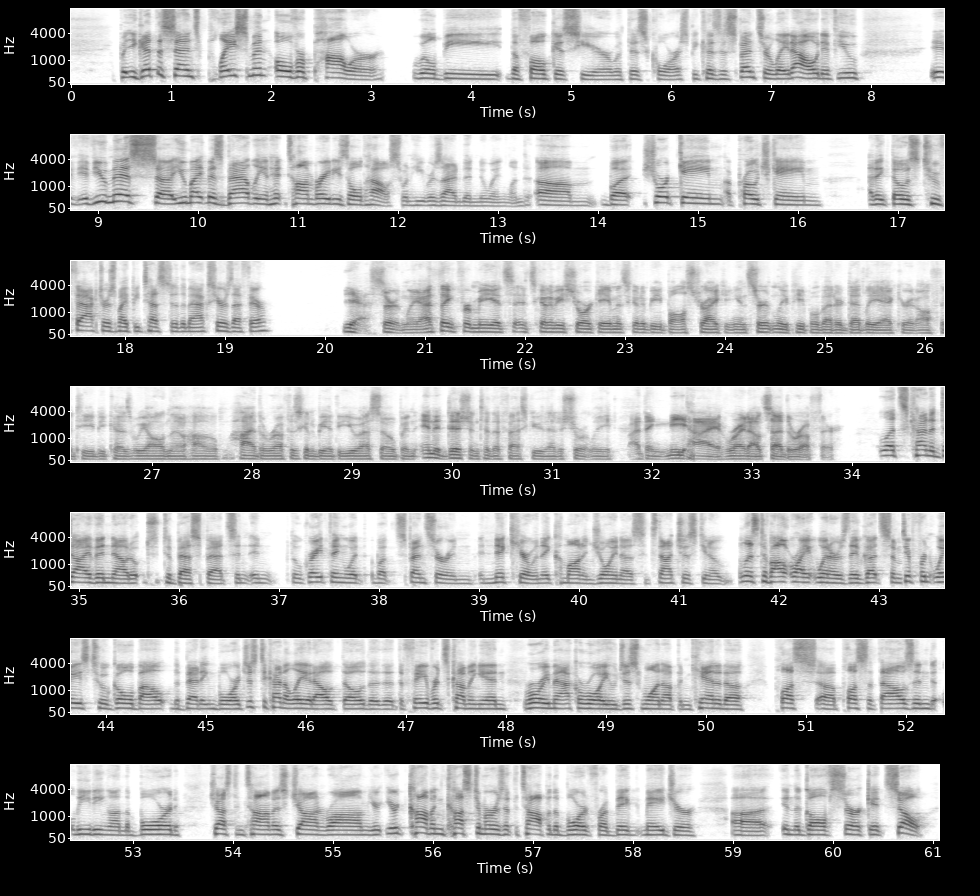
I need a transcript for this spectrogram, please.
but you get the sense placement over power will be the focus here with this course because as Spencer laid out, if you if, if you miss, uh, you might miss badly and hit Tom Brady's old house when he resided in New England. Um, but short game, approach game, I think those two factors might be tested to the max here. Is that fair? Yeah, certainly. I think for me, it's it's going to be short game. It's going to be ball striking, and certainly people that are deadly accurate off the tee because we all know how high the rough is going to be at the U.S. Open. In addition to the fescue that is shortly, I think, knee high right outside the rough there let's kind of dive in now to, to best bets. And, and, the great thing with about Spencer and, and, Nick here when they come on and join us, it's not just you know list of outright winners. They've got some different ways to go about the betting board. Just to kind of lay it out, though, the the, the favorites coming in: Rory McIlroy, who just won up in Canada, plus uh, plus a thousand, leading on the board. Justin Thomas, Jon Rahm, your your common customers at the top of the board for a big major uh, in the golf circuit. So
